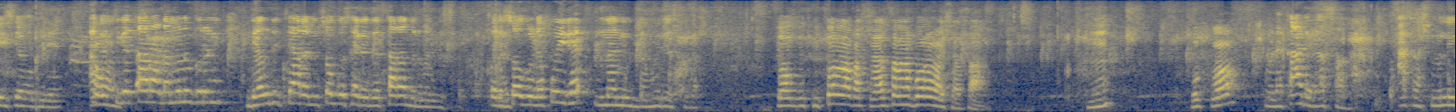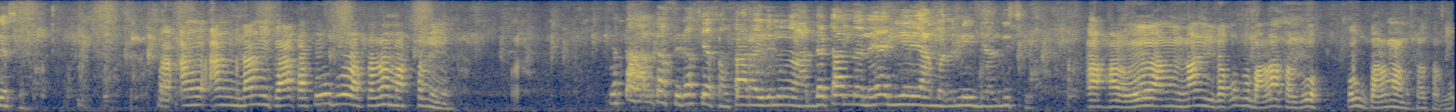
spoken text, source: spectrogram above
এসে আমাকে আকাশ থেকে তারাটা মনে করেন ঢেল দিচ্ছে তারা ধরবার দিছে পরে চোখটা পইরে নানির দাম হয়ে গেছে তো কি তোলা বাসা আসল না বড় বাসা সা হুম? বুঝছ ওটা কাঠের আকাশ মিলে গেছে আমি আমি নানি কা কাছে উপর না মাঝখানে তারার কাছে কাছে আসাম তারা যেমন আড্ডা টান দেনে নিয়ে আমার ঢেল দিছে। আহারে আমি নানিটা কত ভালো থাকব খুব ভালো মানুষ থাকব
